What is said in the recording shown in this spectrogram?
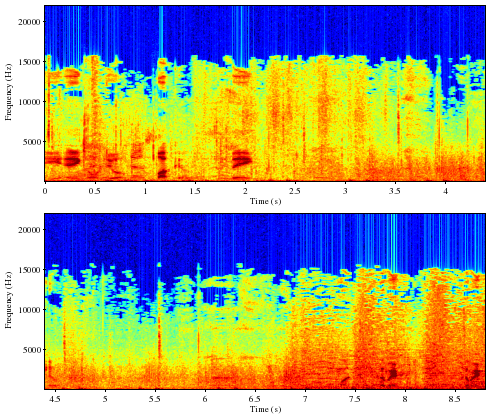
He ain't gonna do a fucking thing. Go. Come on, come here. Come here.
